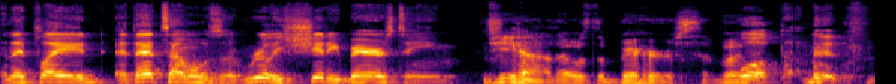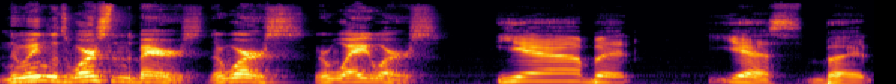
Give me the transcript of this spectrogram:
and they played. At that time, it was a really shitty Bears team. Yeah, that was the Bears. But Well, I mean, New England's worse than the Bears. They're worse. They're way worse. yeah, but yes, but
